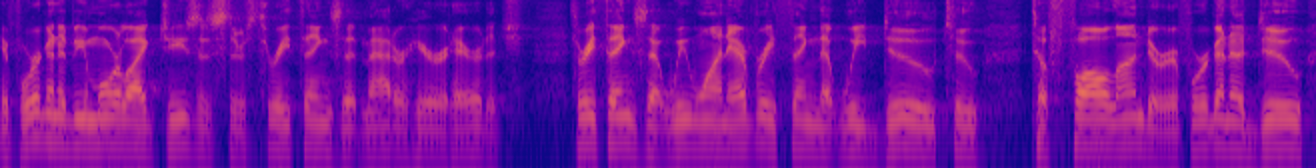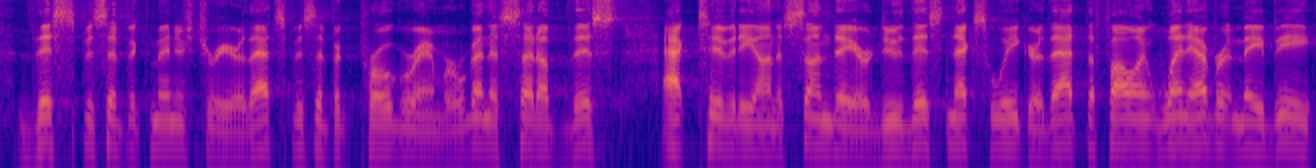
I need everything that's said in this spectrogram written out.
if we're going to be more like Jesus, there's three things that matter here at Heritage. Three things that we want everything that we do to, to fall under. If we're going to do this specific ministry or that specific program, or we're going to set up this activity on a Sunday or do this next week or that the following, whenever it may be,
